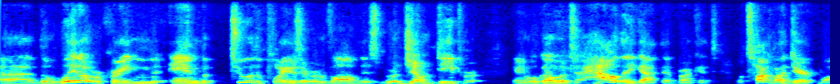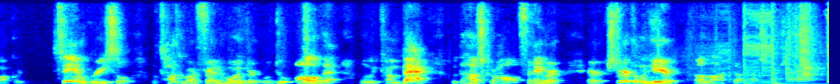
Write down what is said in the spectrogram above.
uh, the win over Creighton and the two of the players that were involved in this. We'll jump deeper and we'll go into how they got their buckets. We'll talk about Derek Walker, Sam Griesel. We'll talk about Fred Hoiberg. We'll do all of that when we come back with the Husker Hall of Famer, Eric Strickland, here on Locked On Huskers.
